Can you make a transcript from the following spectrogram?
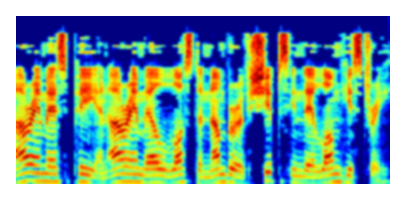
RMSP and RML lost a number of ships in their long history.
